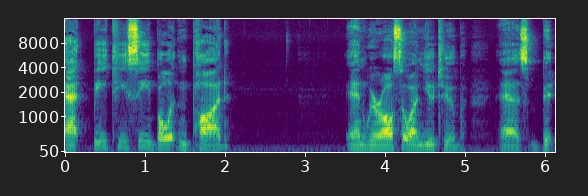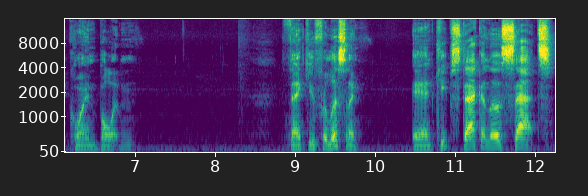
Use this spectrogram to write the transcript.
at BTC Bulletin Pod. And we're also on YouTube as Bitcoin Bulletin. Thank you for listening and keep stacking those sats.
